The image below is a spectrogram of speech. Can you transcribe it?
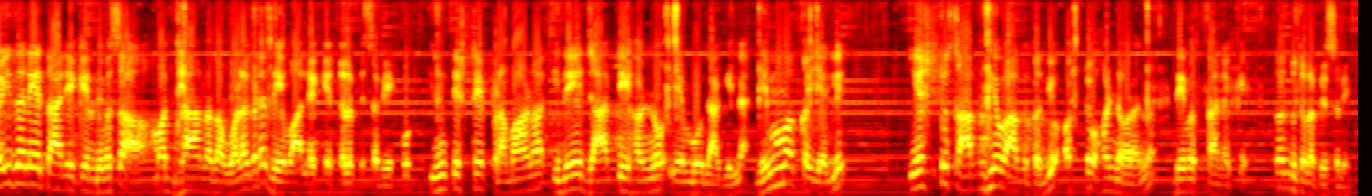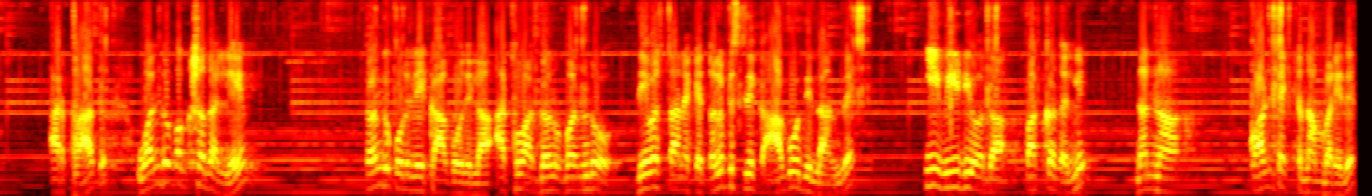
ಐದನೇ ತಾರೀಕಿನ ದಿವಸ ಮಧ್ಯಾಹ್ನದ ಒಳಗಡೆ ದೇವಾಲಯಕ್ಕೆ ತಲುಪಿಸಬೇಕು. ಇಂತಿಷ್ಟೇ ಪ್ರಮಾಣ ಇದೇ ಜಾತಿ ಹಣ್ಣು ಎಂಬುದಾಗಿಲ್ಲ. ನಿಮ್ಮ ಕೈಯಲ್ಲಿ ಎಷ್ಟು ಸಾಧ್ಯವಾಗುತ್ತದೆಯೋ ಅಷ್ಟು ಹಣ್ಣುಗಳನ್ನು ದೇವಸ್ಥಾನಕ್ಕೆ ತಂದು ತಲುಪಿಸಬೇಕು. ಅರ್ಥಾತ್ ಒಂದು ಪಕ್ಷದಲ್ಲಿ ತಂದು ಕೊಡಲಿಕ್ಕೆ ಆಗೋದಿಲ್ಲ ಅಥವಾ ಅದನ್ನು ಬಂದು ದೇವಸ್ಥಾನಕ್ಕೆ ತಲುಪಿಸ್ಲಿಕ್ಕೆ ಆಗೋದಿಲ್ಲ ಅಂದ್ರೆ ಈ ವಿಡಿಯೋದ ಪಕ್ಕದಲ್ಲಿ ನನ್ನ ಕಾಂಟ್ಯಾಕ್ಟ್ ನಂಬರ್ ಇದೆ.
